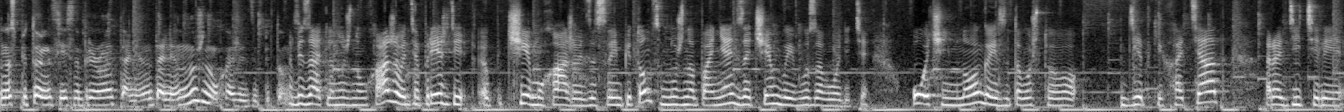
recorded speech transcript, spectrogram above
У нас питомец есть, например, Наталья. Наталья, ну, нужно ухаживать за питомцем? Обязательно нужно ухаживать, а прежде э, чем ухаживать за своим питомцем, нужно понять, зачем вы его заводите. Очень много из-за того, что детки хотят, родители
